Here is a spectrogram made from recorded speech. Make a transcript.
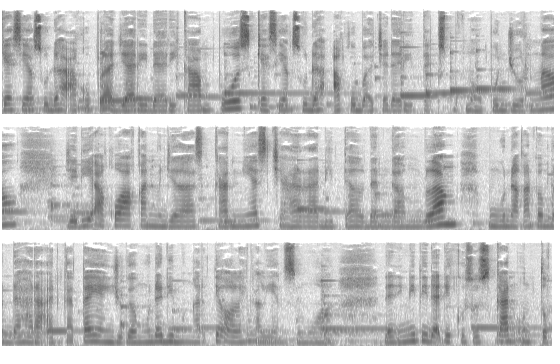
Case yang sudah aku pelajari dari kampus case yang sudah aku baca dari textbook maupun jurnal. Jadi aku akan menjelaskannya secara detail dan gamblang menggunakan pembendaharaan kata yang juga mudah dimengerti oleh kalian semua dan ini tidak dikhususkan untuk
